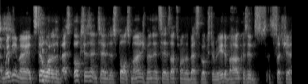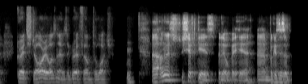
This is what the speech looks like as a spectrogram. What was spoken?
I'm with you, mate. It's still one of the best books, isn't it, in terms of sports management? It says that's one of the best books to read about because it's, it's such a great story, wasn't it? It was a great film to watch. Uh, I'm going to shift gears a little bit here um, because there's a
